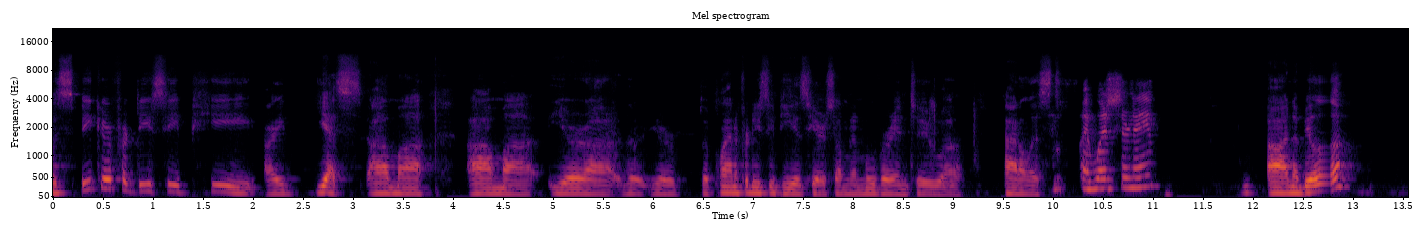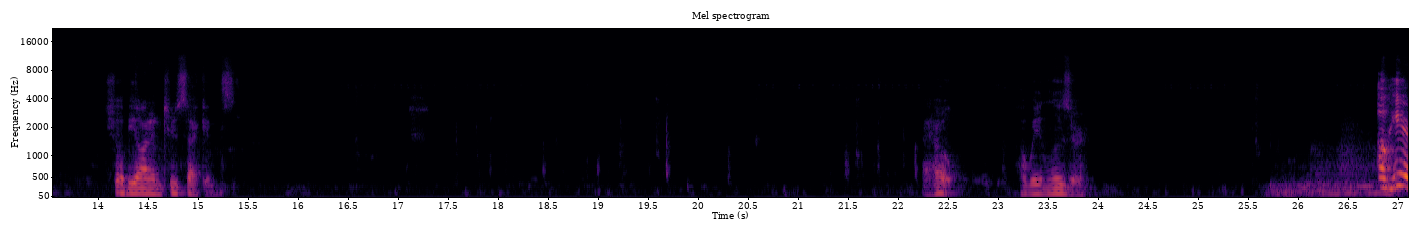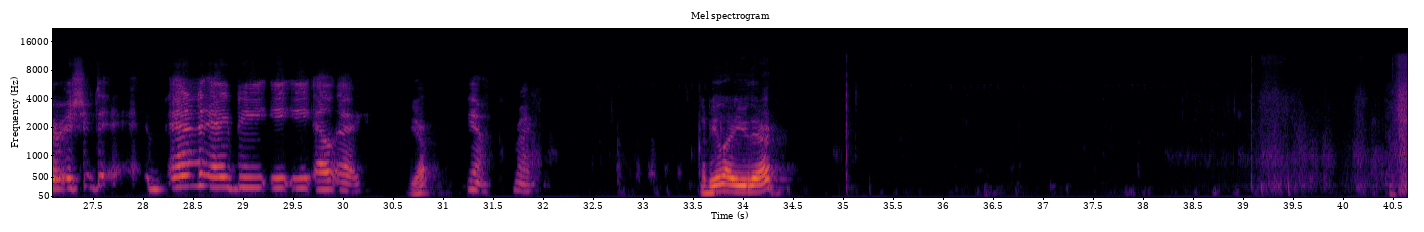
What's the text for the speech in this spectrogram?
the speaker for DCP, I, yes, um, uh, um, uh, your, uh, the, your, the planner for DCP is here, so I'm gonna move her into, uh, panelist. And what's her name? Uh, Nabeela? She'll be on in two seconds. I hope. Hope we didn't lose her. Oh, here, it should, N A B E E L A. Yep. Yeah, right. Nabeela, are you there?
